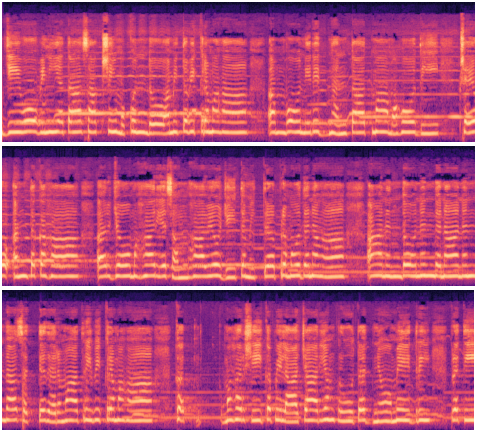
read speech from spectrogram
जीवो विनियता साक्षी मुकुन्दो अमितविक्रमः। अम्बो निरिध्नन्तात्मा महोदी क्षयो अन्तकः। अर्जो महार्य सम्भाव्यो जितमित्रप्रमोदनः आनन्दो नन्दनानन्दा सत्यधर्मा त्रिविक्रमः। महर्षि कपिलाचार्यं कृतज्ञो मेद्रि प्रति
